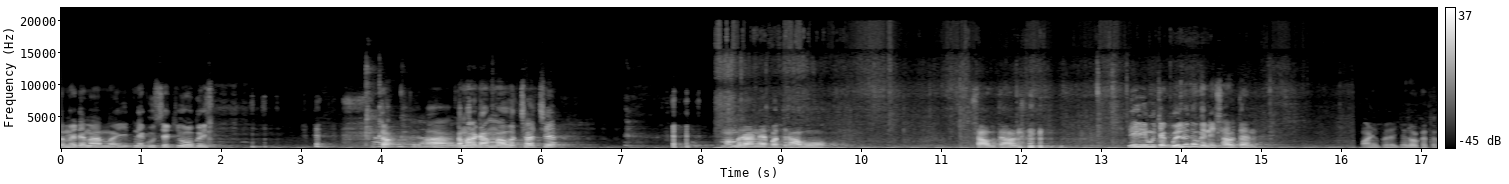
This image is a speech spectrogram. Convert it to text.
तो मैडम आप इतने गुस्से क्यों हो गई તો આ તમારા ગામમાં વરસાદ છે મમરાને પધરાવો સાવધાન એ એવું ચેક બોલ્યું હતું કે નહીં સાવધાન પાણી ભરાઈ ગયા તો ખતર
